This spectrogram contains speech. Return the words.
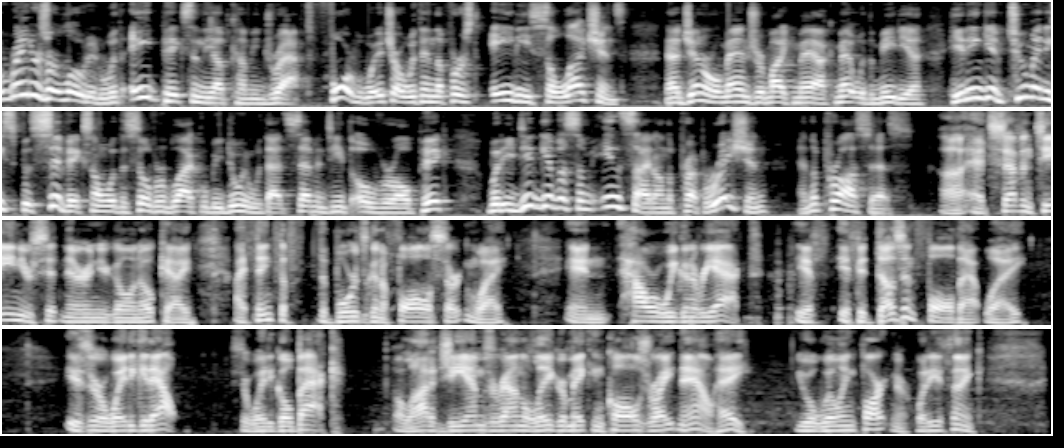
The Raiders are loaded with eight picks in the upcoming draft, four of which are within the first 80 selections. Now, General Manager Mike Mayock met with the media. He didn't give too many specifics on what the Silver and Black will be doing with that 17th overall pick, but he did give us some insight on the preparation and the process. Uh, at 17, you're sitting there and you're going, okay, I think the, the board's going to fall a certain way, and how are we going to react? If, if it doesn't fall that way, is there a way to get out? Is there a way to go back? A lot of GMs around the league are making calls right now. Hey, you a willing partner? What do you think?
